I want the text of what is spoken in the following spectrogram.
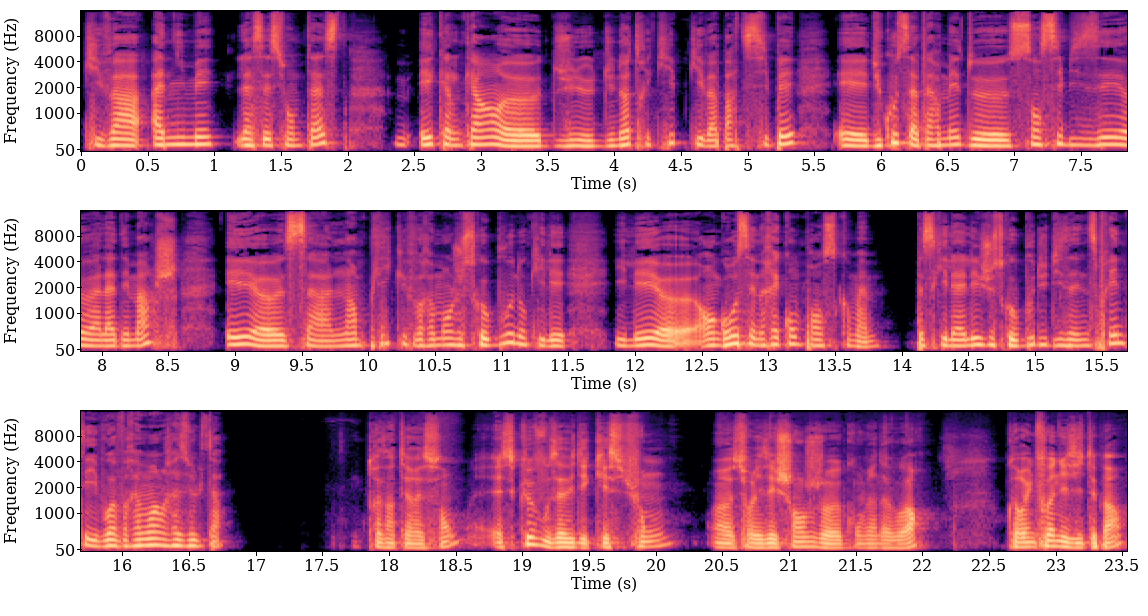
qui va animer la session de test et quelqu'un euh, d'une autre équipe qui va participer. Et du coup, ça permet de sensibiliser euh, à la démarche et euh, ça l'implique vraiment jusqu'au bout. Donc, il est, il est, en gros, c'est une récompense quand même parce qu'il est allé jusqu'au bout du design sprint et il voit vraiment le résultat. Très intéressant. Est-ce que vous avez des questions sur les échanges qu'on vient d'avoir? Encore une fois, n'hésitez pas.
